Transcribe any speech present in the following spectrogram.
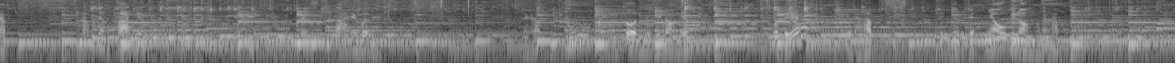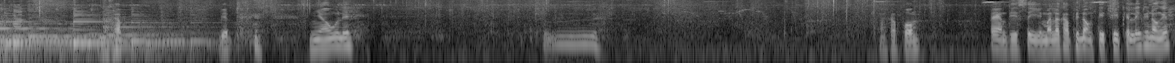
นะครับเอาเครื่องพานอยู่เป็นตายหมดเลยนะครับโอ้ไปของต้นอยู่พี่น้องเนี่ยบนเรือดูนะครับเป็นจนเบ็ดเหงาพี่น้องนะครับ นะครับ เบ็ดเงาเลยนะครับผมแต้มที่สี่มาแล้วครับพี่น้องติดติดกันเลยพี่น้องเอ้ย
